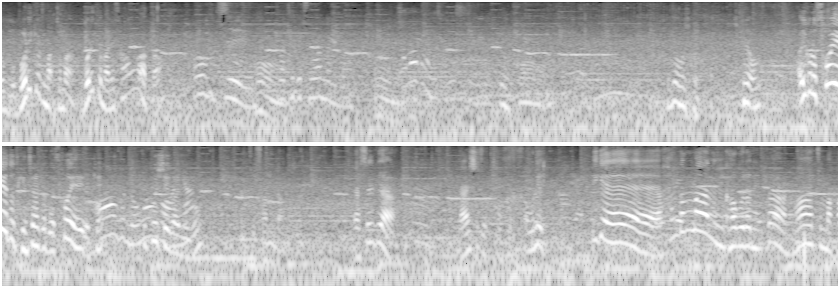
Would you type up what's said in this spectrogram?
너 뭐, 머릿결, 마- 잠깐만, 머릿결 많이 상한 것 같다? 어 그치. 어. 나 되게 좋았는데. 응. 파마방이 잘했어. 그러니까. 근데 뭐, 그냥, 아, 이거는 서해에도 괜찮을 것 같아, 서해, 이렇게. 아, 그건 너무 한거 해가지고. 아니야? 죄송합니다. 야, 슬비야. 응. 날씨 좋다. 우리 이게 한강만 가고 이러니까 아 좀 막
